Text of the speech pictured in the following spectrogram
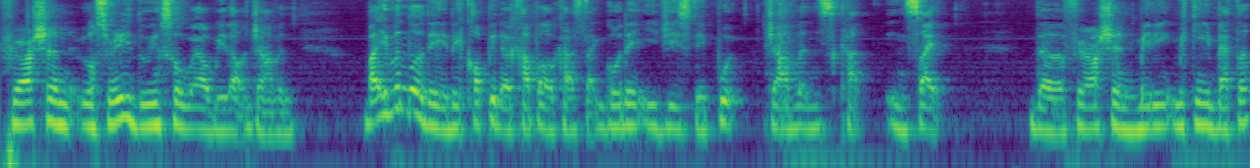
Fiora was already doing so well without Jarvan. But even though they, they copied a couple of cards like Golden Aegis, they put Jarvan's card inside the Fiora making, making it better.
